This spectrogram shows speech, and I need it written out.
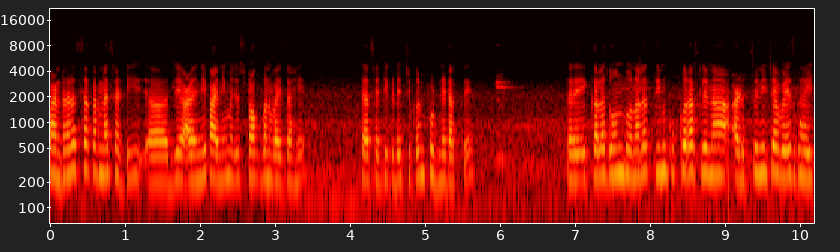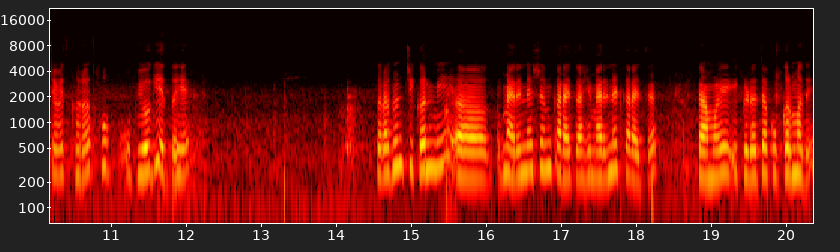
पांढरा रस्सा करण्यासाठी जे अळणी पाणी म्हणजे स्टॉक बनवायचं आहे त्यासाठी इकडे चिकन फोडणी टाकते. तर एकाला दोन दोनाला तीन कुकर असले ना अडचणीच्या वेळेस घाईच्या वेळेस खरंच खूप उपयोगी येतं हे. तर अजून चिकन मी मॅरिनेशन करायचं आहे मॅरिनेट करायचं आहे त्यामुळे इकडच्या कुकरमध्ये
